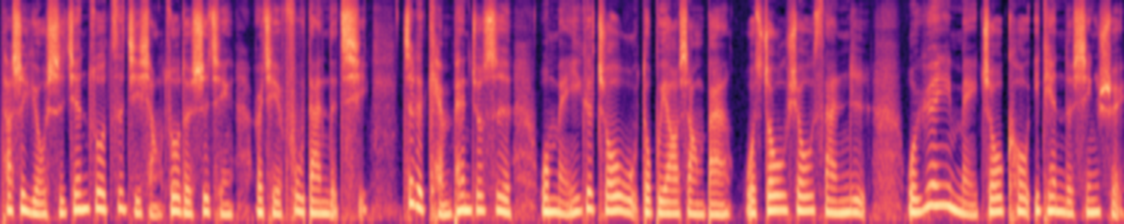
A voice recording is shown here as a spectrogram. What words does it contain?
它是有时间做自己想做的事情，而且负担得起。这个 campaign 就是我每一个周五都不要上班，我周休三日，我愿意每周扣一天的薪水，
